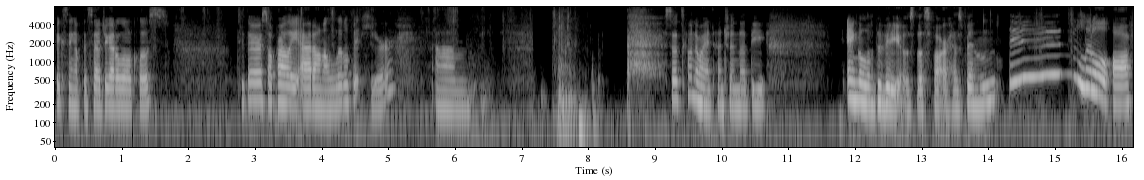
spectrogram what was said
fixing up this edge. I got a little close to there, so I'll probably add on a little bit here. Um, so it's come to my attention that the angle of the videos thus far has been off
